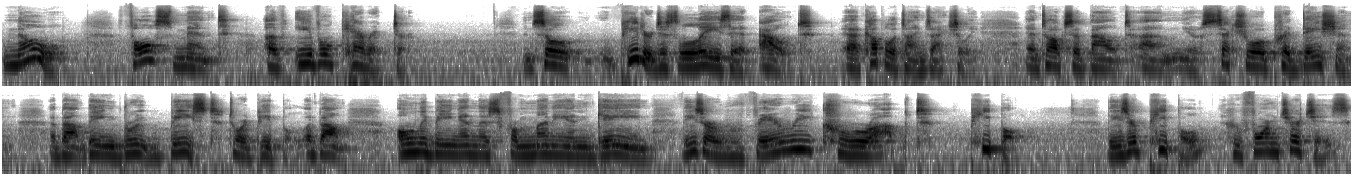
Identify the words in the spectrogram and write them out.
No, false meant of evil character. And so Peter just lays it out a couple of times actually and talks about um, you know sexual predation, about being brute beast toward people, about only being in this for money and gain. These are very corrupt people. These are people who form churches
